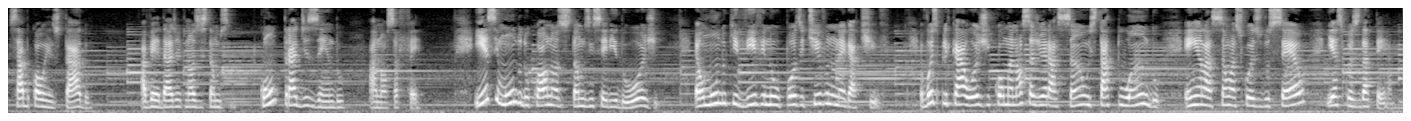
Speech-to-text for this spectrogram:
sabe qual é o resultado? A verdade é que nós estamos contradizendo a nossa fé. E esse mundo do qual nós estamos inseridos hoje é um mundo que vive no positivo e no negativo. Eu vou explicar hoje como a nossa geração está atuando em relação às coisas do céu e às coisas da terra.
